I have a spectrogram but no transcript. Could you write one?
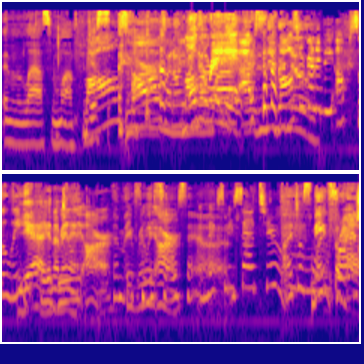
in the last month. Malls Just- are Malls, I don't even know overrated. why. I've Malls are going to be obsolete. Yeah, they in a really minute. are. That makes they really me so are. It makes me sad too. I just Being like the French,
